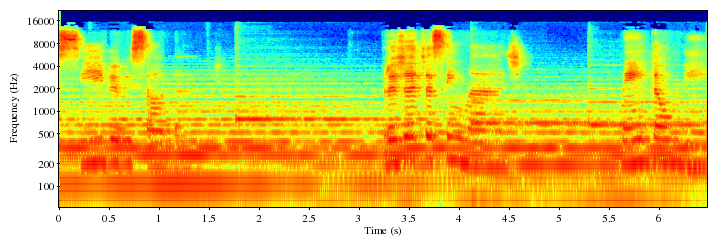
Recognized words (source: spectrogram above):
Flexível e saudável. Projete essa imagem mentalmente.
